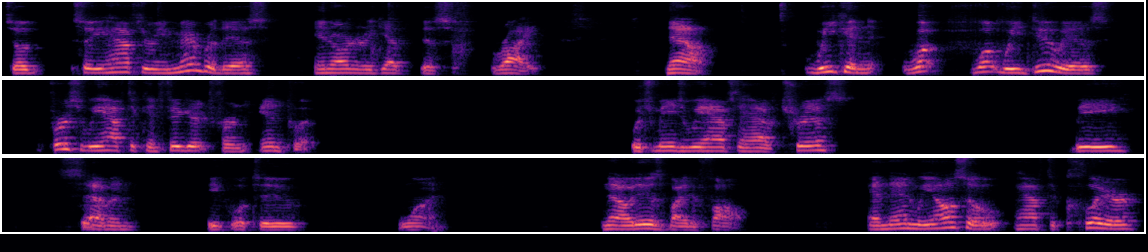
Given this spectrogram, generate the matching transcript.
So, so you have to remember this in order to get this right. Now, we can, what, what we do is, first we have to configure it for an input, which means we have to have tris B7 equal to one. Now it is by default. And then we also have to clear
